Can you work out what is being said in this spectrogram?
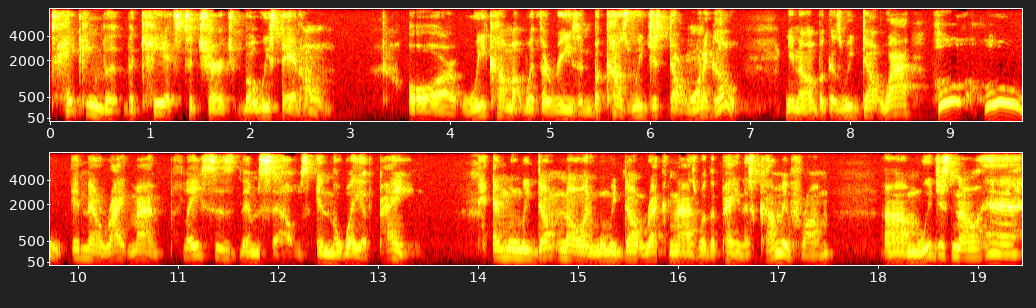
taking the the kids to church, but we stay at home, or we come up with a reason because we just don't want to go. You know, because we don't. Why? Who who in their right mind places themselves in the way of pain? And when we don't know and when we don't recognize where the pain is coming from, um, we just know, eh,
